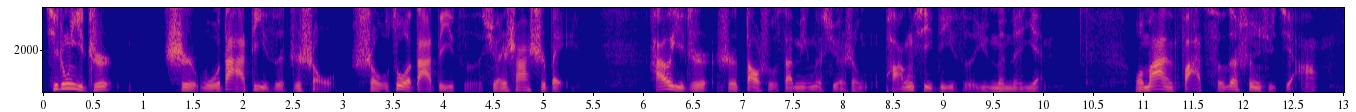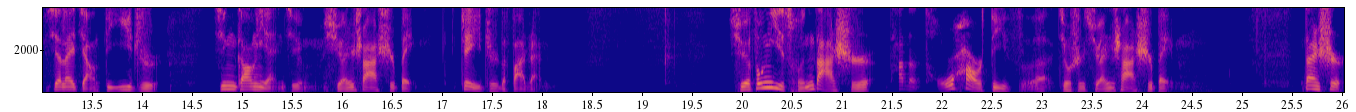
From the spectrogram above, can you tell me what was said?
其中一支。是五大弟子之首，首座大弟子玄沙师辈，还有一支是倒数三名的学生旁系弟子云门文彦。我们按法词的顺序讲，先来讲第一支金刚眼睛玄沙师辈这一支的发展。雪峰一存大师他的头号弟子就是玄沙师辈，但是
